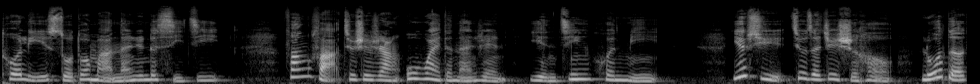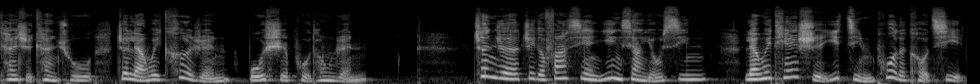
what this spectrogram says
脱离索多玛男人的袭击，方法就是让屋外的男人眼睛昏迷。也许就在这时候，罗德开始看出这两位客人不是普通人。”趁着这个发现印象犹新，两位天使以紧迫的口气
